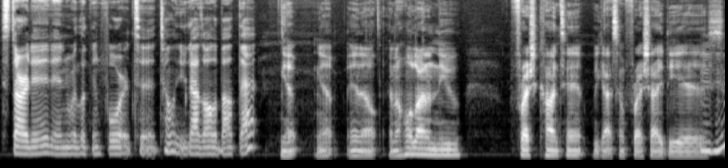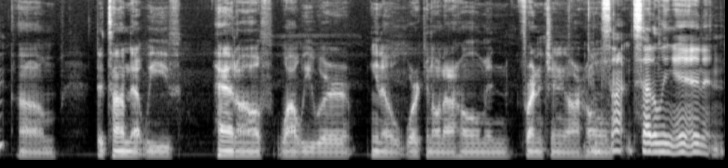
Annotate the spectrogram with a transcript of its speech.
started and we're looking forward to telling you guys all about that. Yep, yep, and a, and a whole lot of new, fresh content. We got some fresh ideas. Um, the time that we've had off while we were, you know, working on our home and furnishing our and home. set- settling in and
